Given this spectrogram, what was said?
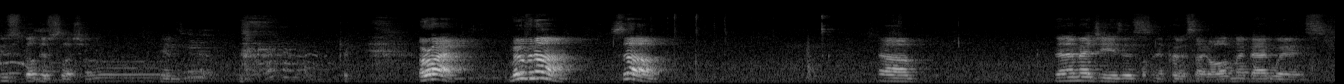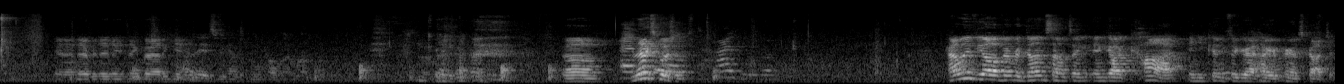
Who spilled this slushy? All right, moving on. So, um, then I met Jesus, and I put aside all of my bad ways, and I never did anything bad again. Nowadays we have something called that Um, the next question. How many of y'all have ever done something and got caught and you couldn't figure out how your parents caught you?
